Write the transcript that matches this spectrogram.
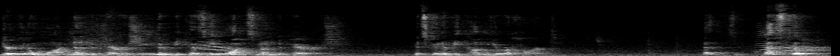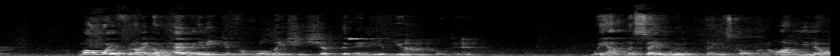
You're going to want none to perish either because he wants none to perish. It's going to become your heart. That's, that's the. My wife and I don't have any different relationship than any of you people do. We have the same little things going on, you know?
